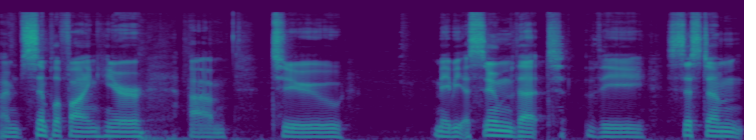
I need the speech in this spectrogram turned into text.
I'm simplifying here um, to maybe assume that the system,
